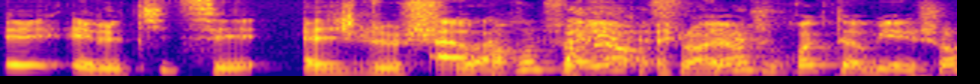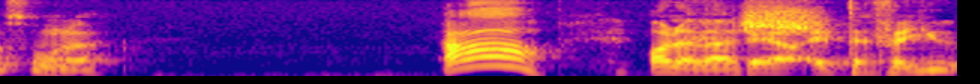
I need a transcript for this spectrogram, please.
et, et le titre, c'est Ai-je le choix Alors, par contre, Florian, Florian, je crois que t'as oublié une chanson là. Ah Oh la vache Et, t'as failli.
